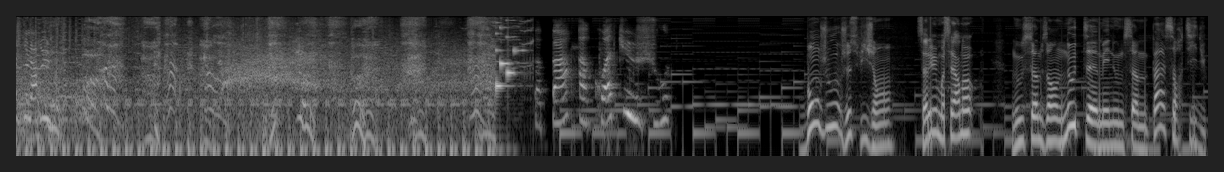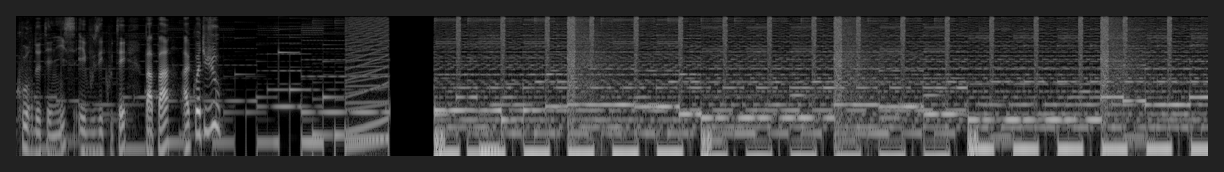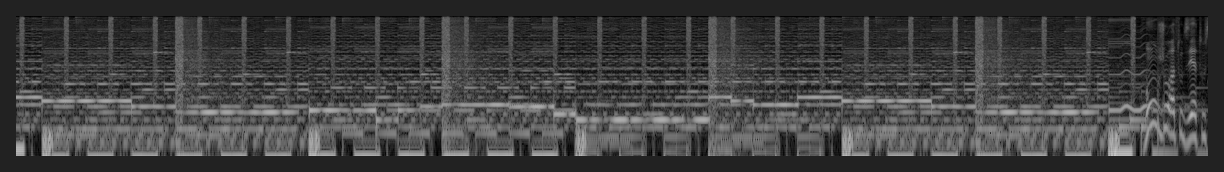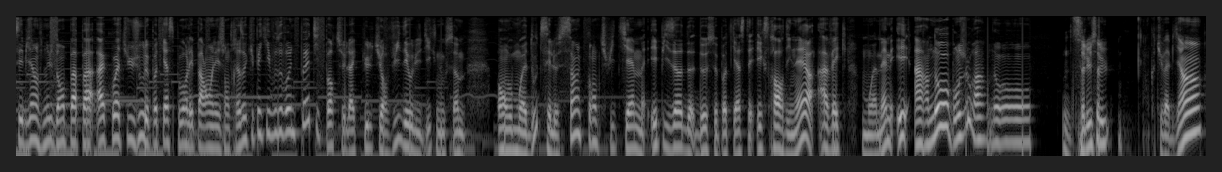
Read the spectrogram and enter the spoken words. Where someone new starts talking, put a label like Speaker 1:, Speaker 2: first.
Speaker 1: de la rue.
Speaker 2: Papa, à quoi tu joues?
Speaker 3: Bonjour, je suis Jean.
Speaker 4: Salut, moi c'est Arnaud.
Speaker 3: Nous sommes en août, mais nous ne sommes pas sortis du cours de tennis et vous écoutez Papa, à quoi tu joues? Toutes et à tous et bienvenue dans Papa à quoi tu joues, le podcast pour les parents et les gens très occupés qui vous ouvre une petite porte sur la culture vidéoludique. Nous sommes en mois d'août, c'est le 58e épisode de ce podcast extraordinaire avec moi-même et Arnaud. Bonjour Arnaud.
Speaker 4: Salut, salut.
Speaker 3: Tu vas bien?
